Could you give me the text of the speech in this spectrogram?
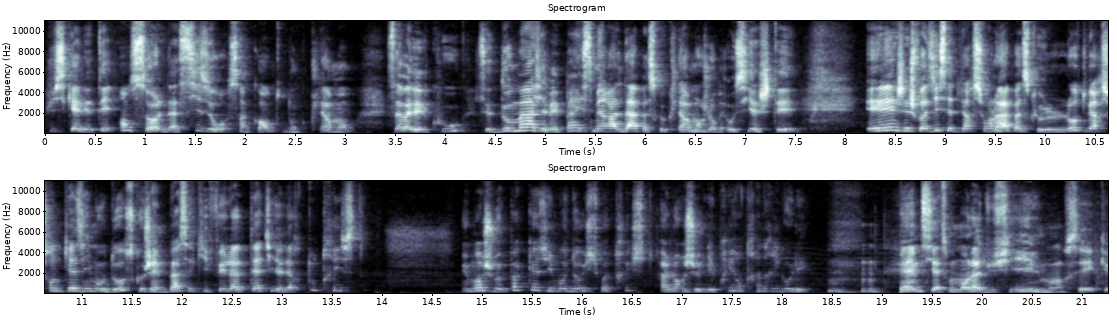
puisqu'elle était en solde à 6,50€ donc clairement ça valait le coup. C'est dommage, il n'y avait pas Esmeralda parce que clairement je l'aurais aussi acheté. Et j'ai choisi cette version là parce que l'autre version de Quasimodo, ce que j'aime pas c'est qu'il fait la tête, il a l'air tout triste. Et moi je veux pas que Quasimodo il soit triste, alors je l'ai pris en train de rigoler. Même si à ce moment-là du film, on sait que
